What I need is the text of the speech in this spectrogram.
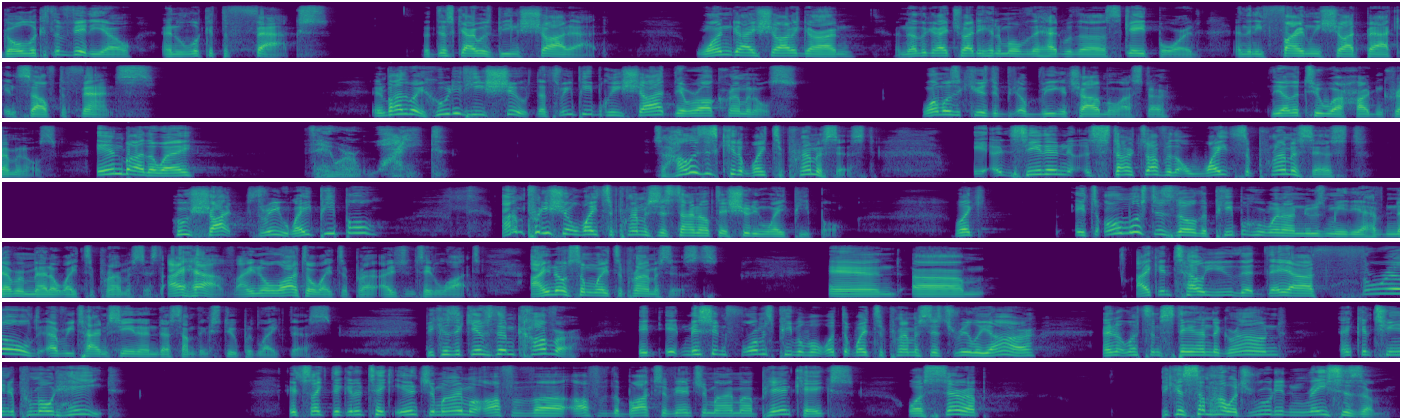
go look at the video and look at the facts that this guy was being shot at. One guy shot a gun, another guy tried to hit him over the head with a skateboard, and then he finally shot back in self defense. And by the way, who did he shoot? The three people he shot, they were all criminals. One was accused of, of being a child molester. The other two were hardened criminals. And by the way, they were white. So how is this kid a white supremacist? uh, CNN starts off with a white supremacist who shot three white people. I'm pretty sure white supremacists aren't out there shooting white people. Like, it's almost as though the people who run on news media have never met a white supremacist. I have. I know lots of white supremacists. I shouldn't say lots. I know some white supremacists. And um, I can tell you that they are thrilled every time CNN does something stupid like this because it gives them cover. It, it misinforms people about what the white supremacists really are, and it lets them stay on the ground and continue to promote hate. It's like they're going to take Aunt Jemima off of uh, off of the box of Aunt Jemima pancakes or syrup because somehow it's rooted in racism.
